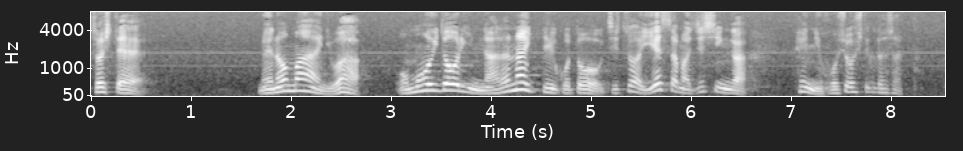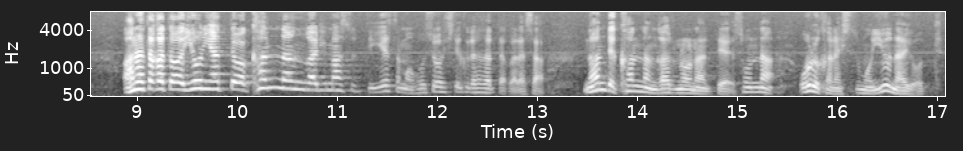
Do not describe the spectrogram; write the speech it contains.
そして目の前には思い通りにならないっていうことを実はイエス様自身が変に保証してくださった。あなた方は世にあっては困難がありますってイエス様が保証してくださったからさなんで困難があるのなんてそんな愚かな質問言うなよって。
